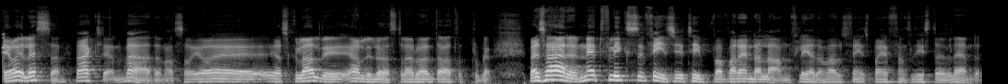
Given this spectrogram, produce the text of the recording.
Jag är ledsen, verkligen. Världen alltså. Jag, är, jag skulle aldrig, aldrig löst det där. Det hade inte varit ett problem. Men så här är det. Netflix finns ju i typ varenda land. Fler än vad det finns på FNs lista över länder.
